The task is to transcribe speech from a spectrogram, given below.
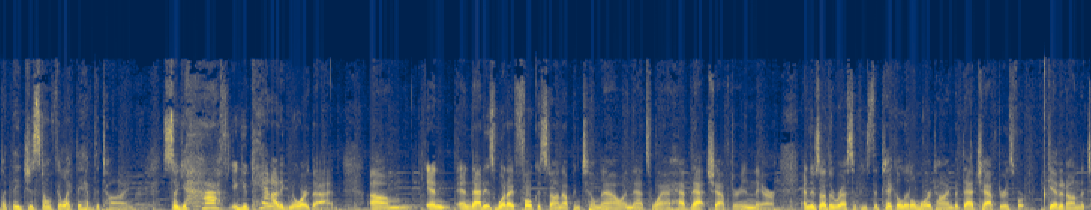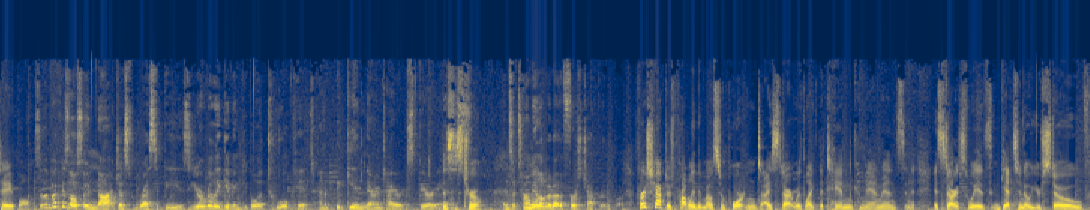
but they just don't feel like they have the time right. so you have you cannot ignore that um, and and that is what i've focused on up until now and that's why i have that chapter in there and there's other recipes that take a little more time but that chapter is for get it on the table so the book is also not just recipes you're really giving people a toolkit to kind of begin their entire experience. This is true. And so tell me a little bit about the first chapter of the book. First chapter is probably the most important. I start with like the Ten Commandments, and it starts with get to know your stove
